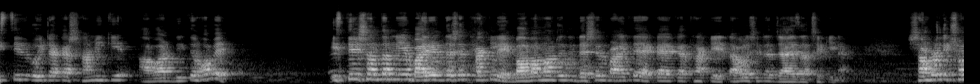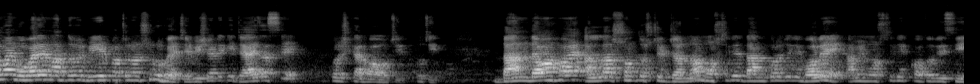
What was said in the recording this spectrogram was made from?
স্ত্রীর ওই টাকা স্বামীকে আবার দিতে হবে? স্ত্রী সন্তান নিয়ে বাইরের দেশে থাকলে বাবা মা যদি দেশের বাড়িতে একা একা থাকে, তাহলে সেটা জায়েজ আছে কিনা? সাম্প্রতিক সময় মোবাইলের মাধ্যমে বিয়ের প্রচলন শুরু হয়েছে। বিষয়টা কি জায়েজ আছে? পরিষ্কার হওয়া উচিত উচিত। দান দেওয়া হয় আল্লাহর সন্তুষ্টির জন্য। মসজিদে দান করে যদি বলে, আমি মসজিদে কত দিছি?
